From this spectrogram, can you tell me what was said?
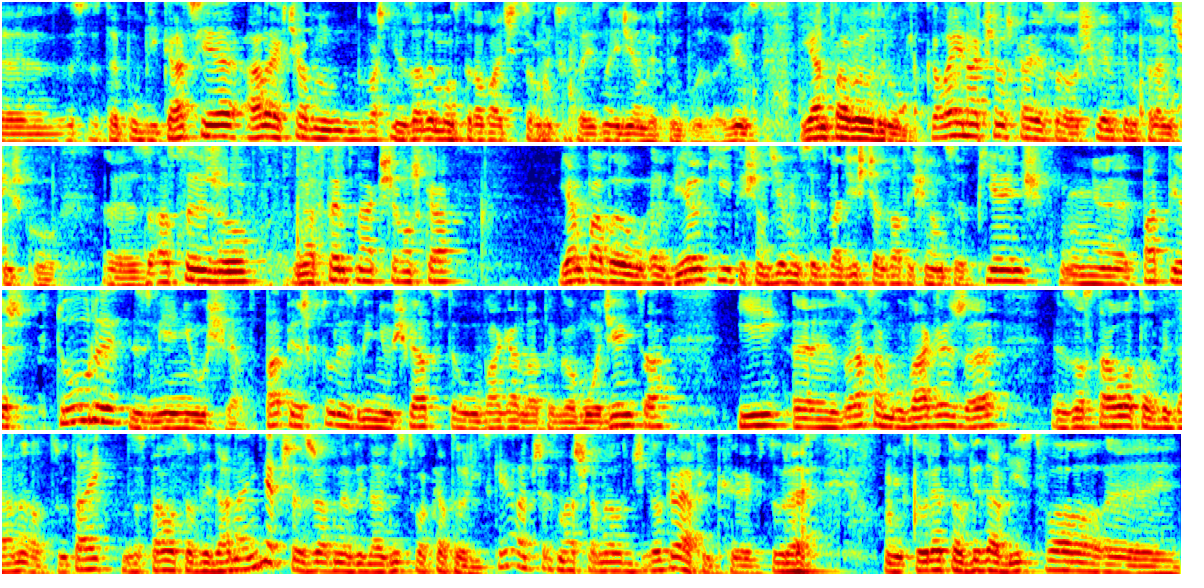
te publikacje, ale chciałbym właśnie zademonstrować, co my tutaj znajdziemy w tym pudle. Więc Jan Paweł II. Kolejna książka jest o świętym Franciszku e, z Asyżu. Następna książka Jan Paweł Wielki, 1922-2005, papież, który zmienił świat. Papież, który zmienił świat, to uwaga dla tego młodzieńca i e, zwracam uwagę, że zostało to wydane, o tutaj, zostało to wydane nie przez żadne wydawnictwo katolickie, ale przez National Geographic, e, które, które to wydawnictwo e,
